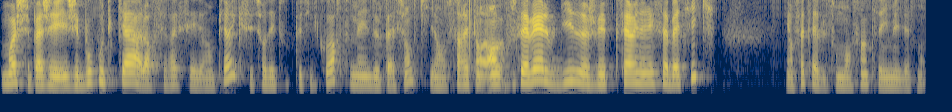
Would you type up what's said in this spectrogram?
Moi, je sais pas, j'ai beaucoup de cas. Alors, c'est vrai que c'est empirique, c'est sur des toutes petites cohortes, mais de patientes qui, en s'arrêtant. Vous savez, elles disent je vais faire une année sabbatique. Et en fait, elles tombent enceintes immédiatement.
